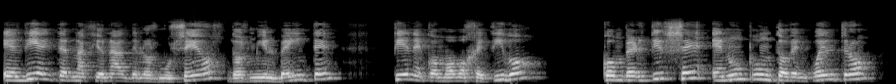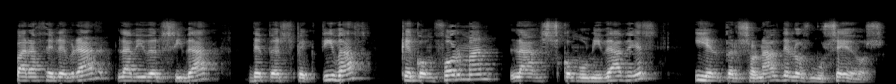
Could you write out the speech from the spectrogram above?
el Día Internacional de los Museos 2020 tiene como objetivo convertirse en un punto de encuentro para celebrar la diversidad de perspectivas que conforman las comunidades y el personal de los museos,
